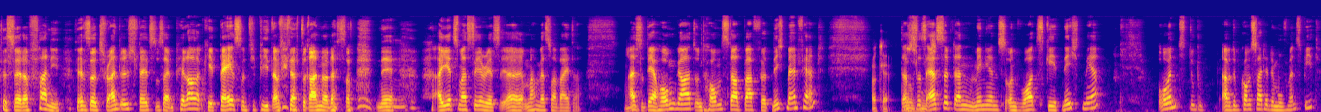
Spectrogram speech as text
Das wäre doch funny. Der so Trundle stellst du seinen Pillar, geht Base und TP dann wieder dran oder so. Nee. Mhm. Ah, jetzt mal serious. Äh, machen wir es mal weiter. Mhm. Also der Homeguard und Homestart Buff wird nicht mehr entfernt. Okay. Das, das ist das erste. Dann Minions und Wards geht nicht mehr. Und du, aber du bekommst weiter den Movement Speed.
